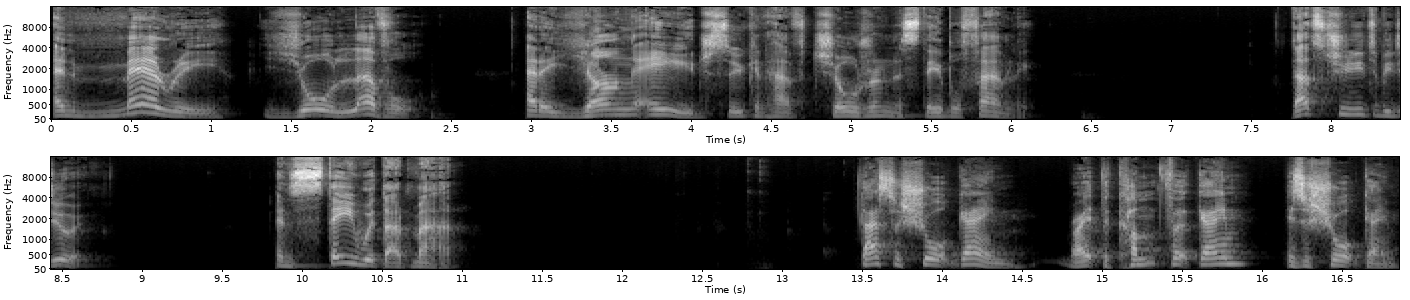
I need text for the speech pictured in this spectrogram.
and marry your level at a young age so you can have children and a stable family. That's what you need to be doing. And stay with that man. That's a short game, right? The comfort game is a short game.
